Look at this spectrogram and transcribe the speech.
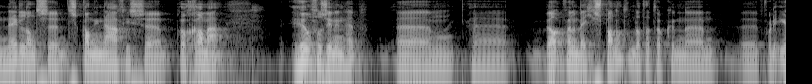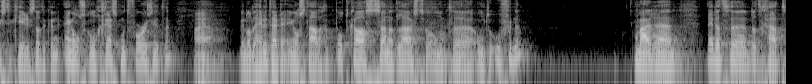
Nederlandse Scandinavische programma. Heel veel zin in heb. Ehm, eh, wel, wel een beetje spannend, omdat dat ook een, ehm, eh, voor de eerste keer is dat ik een Engels congres moet voorzitten. Nou ja. Ik ben al de hele tijd de Engelstalige podcasts aan het luisteren om te, om te oefenen. Maar nee, dat, dat gaat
